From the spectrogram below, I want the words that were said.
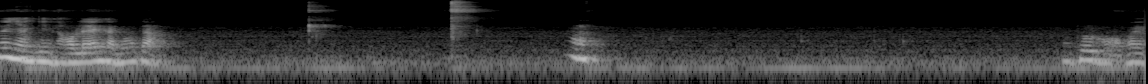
นี่ยังกินข้าวแรงกันว่าจ้ะขอโทษขออภัย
